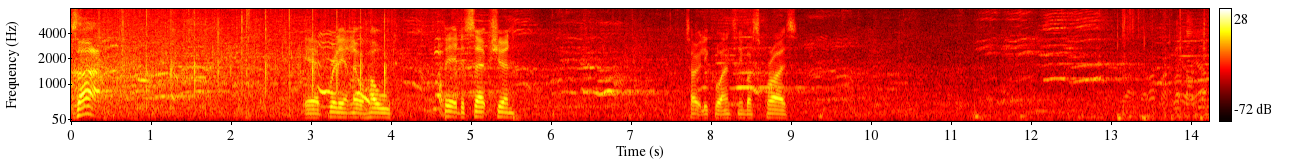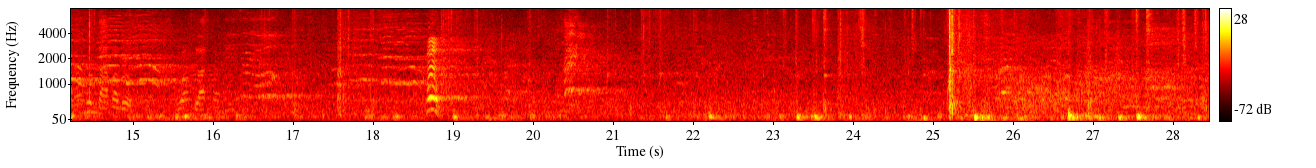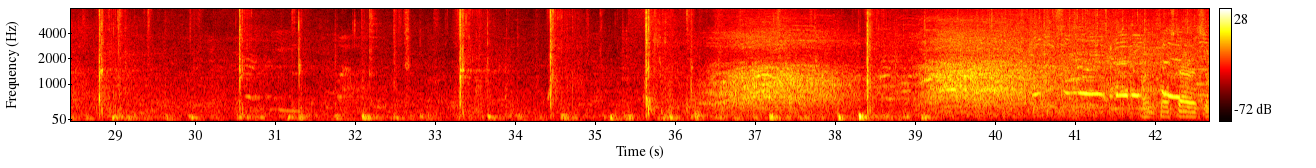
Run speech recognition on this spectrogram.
Was that? Yeah, brilliant little hold. Bit of deception. Totally caught Anthony by surprise.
